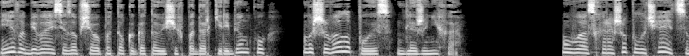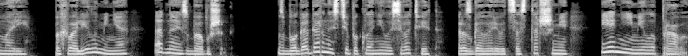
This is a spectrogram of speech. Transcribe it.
Я, выбиваясь из общего потока готовящих подарки ребенку, вышивала пояс для жениха. «У вас хорошо получается, Мари», — похвалила меня одна из бабушек. С благодарностью поклонилась в ответ. Разговаривать со старшими я не имела права.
